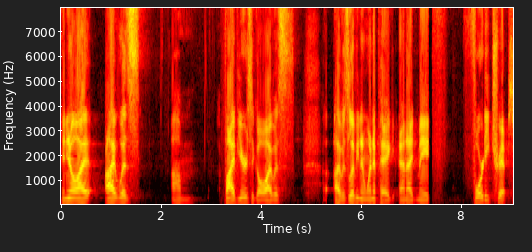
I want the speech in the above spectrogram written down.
And, you know, I, I was, um, five years ago, I was, I was living in Winnipeg, and I'd made 40 trips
